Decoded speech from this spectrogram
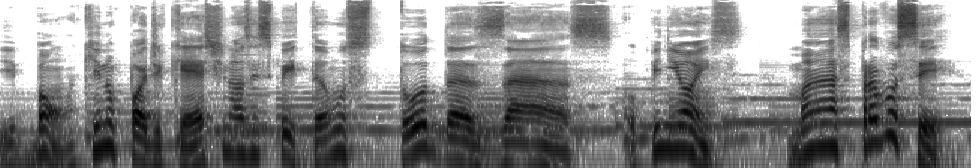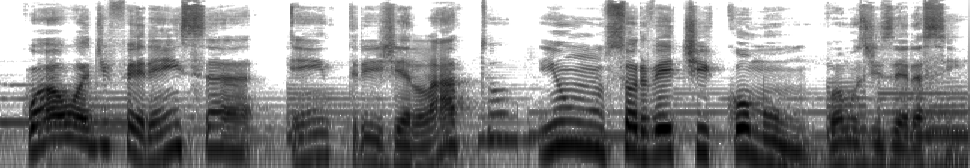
E bom, aqui no podcast nós respeitamos todas as opiniões, mas para você, qual a diferença entre gelato e um sorvete comum, vamos dizer assim?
